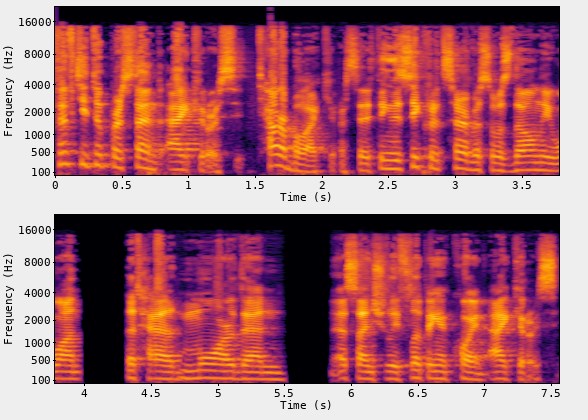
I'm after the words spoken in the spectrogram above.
52% accuracy, terrible accuracy. I think the Secret Service was the only one that had more than essentially flipping a coin accuracy.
